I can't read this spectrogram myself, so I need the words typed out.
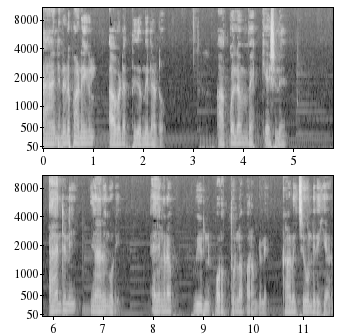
ആന്റണിയുടെ പണികൾ അവിടെ തീർന്നില്ല കേട്ടോ. ആ കൊല്ലം വെക്കേഷന് ആന്റണി ഞാനും കൂടി ഞങ്ങളുടെ വീടിന് പുറത്തുള്ള പറമ്പിൽ കളിച്ചുകൊണ്ടിരിക്കുകയാണ്.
